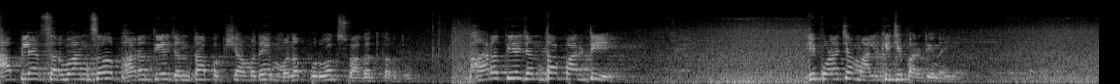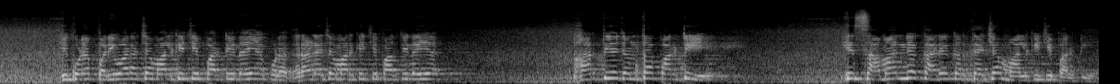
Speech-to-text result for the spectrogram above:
आपल्या सर्वांचं भारतीय जनता पक्षामध्ये मनपूर्वक स्वागत करतो. भारतीय जनता पार्टी ही कोणाच्या मालकीची पार्टी नाही आहे ही कोणा परिवाराच्या मालकीची पार्टी नाही आहे कोणा घराण्याच्या मालकीची पार्टी नाही आहे भारतीय जनता पार्टी ही सामान्य कार्यकर्त्याच्या मालकीची पार्टी आहे.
